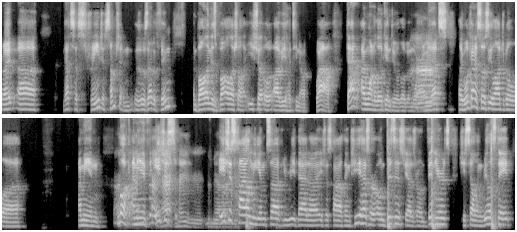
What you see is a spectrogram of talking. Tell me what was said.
right? Uh, that's a strange assumption. Was, that a thing? And balim is ba'ala shal isha o avi hatino. Wow, that I want to look into a little bit more. I mean, that's like what kind of sociological. Uh, I mean, Look, I mean, if Aishas- Aishas Chayil Miyimtza, if you read that uh, Chayil thing, she has her own business. She has her own vineyards. She's selling real estate.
